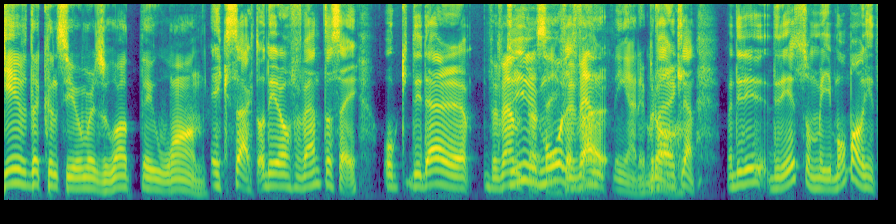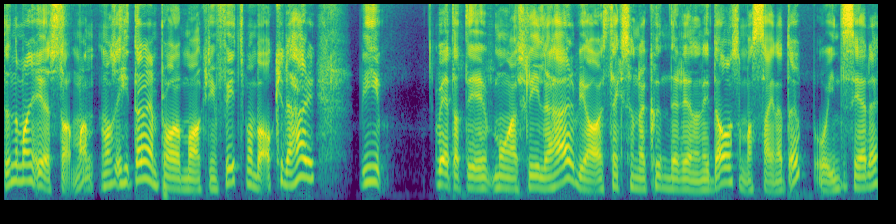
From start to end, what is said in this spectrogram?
give the consumers what they want. Exakt, och det de förväntar sig. Och det där Förvänta det är sig. målet för- Förväntningar är bra. Verkligen. Men det är det, är som i mål man vill hitta när man gör. Man, man hittar en product marketing fit. Man bara, okej det här, vi vet att det är många som gillar det här. Vi har 600 kunder redan idag som har signat upp och är intresserade.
